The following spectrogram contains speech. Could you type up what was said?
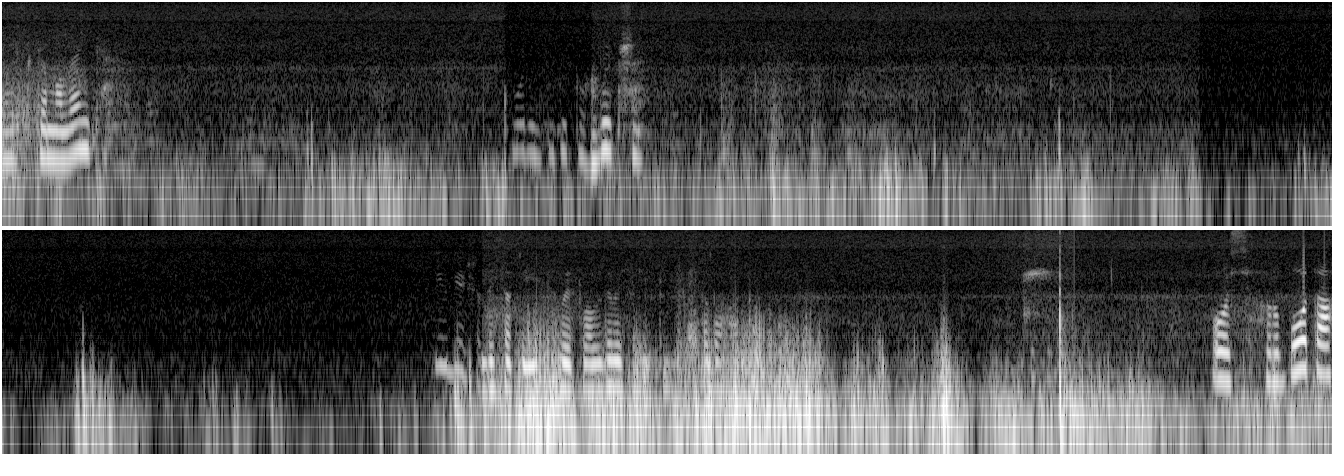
Ось таке маленьке. Туди поглибше. Їх більше десяти вислали, дивись скільки це багато. Ось робота.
